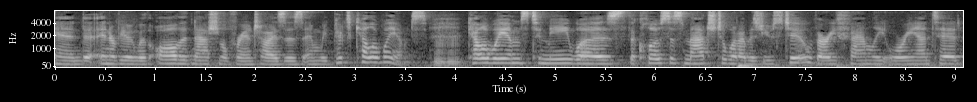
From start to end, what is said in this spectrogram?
and interviewing with all the national franchises, and we picked Keller Williams. Mm-hmm. Keller Williams to me was the closest match to what I was used to, very family oriented.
